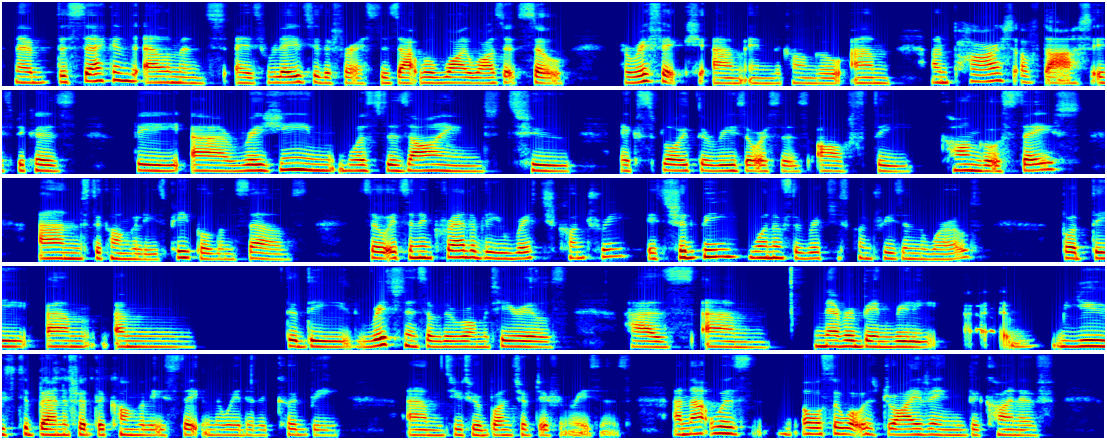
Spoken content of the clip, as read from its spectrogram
Now, the second element is related to the first is that, well, why was it so? Horrific um, in the Congo. Um, and part of that is because the uh, regime was designed to exploit the resources of the Congo state and the Congolese people themselves. So it's an incredibly rich country. It should be one of the richest countries in the world, but the um, um the, the richness of the raw materials has um, never been really uh, used to benefit the Congolese state in the way that it could be um, due to a bunch of different reasons. And that was also what was driving the kind of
